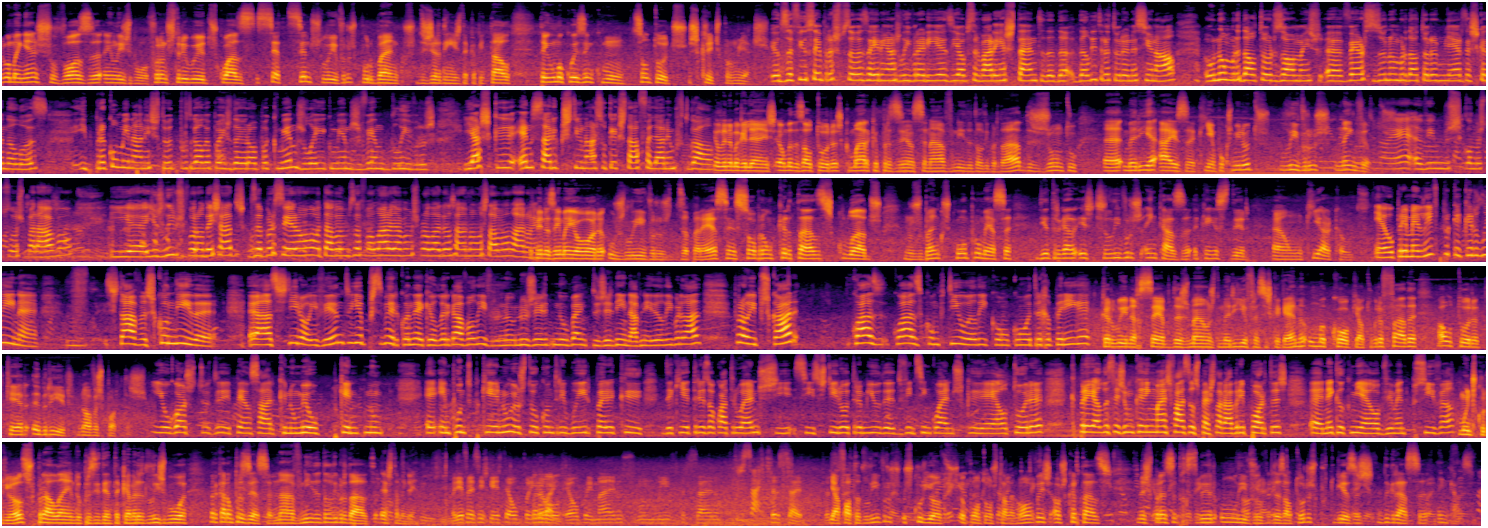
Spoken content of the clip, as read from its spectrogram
Numa manhã chuvosa em Lisboa, foram distribuídos quase 700 livros por bancos de jardins da capital. Têm uma coisa em comum: são todos escritos por mulheres. Eu desafio sempre as pessoas a irem às livrarias e observarem a estante da, da, da literatura nacional. O número de autores homens uh, versus o número de autoras mulheres é escandaloso. E para culminar nisto tudo, Portugal é o país da Europa que menos lê e que menos vende livros. E acho que é necessário questionar-se o que é que está a falhar em Portugal. Helena Magalhães é uma das autoras que marca presença presença na Avenida da Liberdade, junto a Maria Isaac, e em poucos minutos, livros nem vê-los. É? Vimos como as pessoas paravam e, uh, e, os livros que foram deixados desapareceram, estávamos a falar, olhávamos para lá deles já não estavam lá, não é? Apenas em meia hora os livros desaparecem, sobram cartazes colados nos bancos com a promessa de entregar estes livros em casa a quem aceder a um QR Code. É o primeiro livro porque a Carolina estava escondida a assistir ao evento e a perceber quando é que eu largava o livro no, no, no banco do Jardim da Avenida da Liberdade para o ir buscar quase, quase competiu ali com, com outra rapariga. Carolina recebe das mãos de Maria Francisca Gama uma cópia autografada. A autora quer abrir novas portas. E eu gosto de pensar que no meu pequeno, no, é, em ponto pequeno, eu estou a contribuir para que daqui a 3 ou 4 anos, se, se existir outra miúda de 25 anos que é autora, que para ela seja um bocadinho mais fácil para estar a abrir portas uh, naquilo que me é obviamente possível. Muitos curiosos, para além do Presidente da Câmara de Lisboa, marcaram presença na Avenida da Liberdade esta manhã. Maria Francisca, este é o, é o primeiro, segundo livro, terceiro? Terceiro. Terceiro. E à falta de livros, os curiosos apontam os telemóveis aos cartazes, na esperança de receber um livro das autoras portuguesas de graça em casa.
